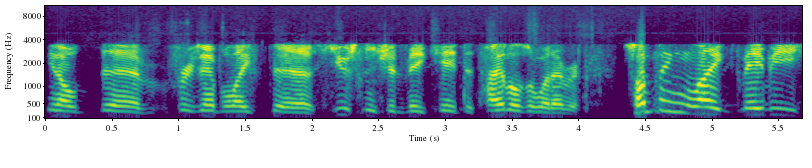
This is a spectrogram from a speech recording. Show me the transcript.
you know, the, for example, like the Houston should vacate the titles or whatever. Something like maybe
